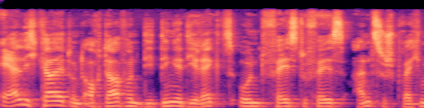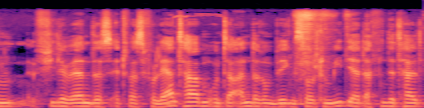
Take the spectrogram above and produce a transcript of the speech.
Ehrlichkeit und auch davon, die Dinge direkt und face-to-face -face anzusprechen. Viele werden das etwas verlernt haben, unter anderem wegen Social Media. Da findet halt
